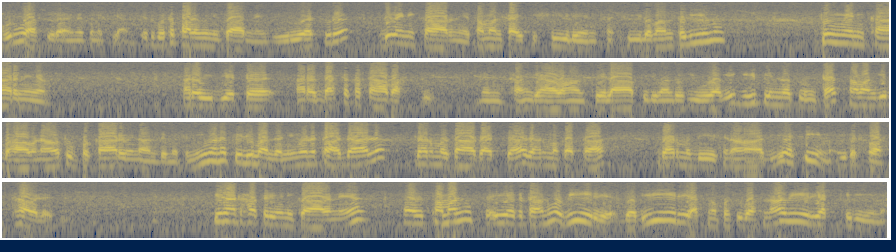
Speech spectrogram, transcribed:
ගුරු අසුරයි මෙතන කියන්නේ. එතකොට පළවෙනි කාරණේ ගුරු අසුර, දෙවෙනි කාරණේ Tamanටයි සීලයෙන් සීලවන්ත වීම, තුන්වෙනි කාරණය අර විදියට අර දස කතා වස්තු. දැන් සංඝයා වහන්සේලා පිළිබඳව කිව්වා වගේ ගිහි පින්නතුන්ටත් තමන්ගේ භාවනාවට උපකාර වෙන අන්දමට නිවන පිළිබඳ නිවනට අදාළ ධර්ම සාකච්ඡා, ධර්ම කතා, ධර්ම දේශනා ආදී ඇසීම. ඒක ස්වස්ථාව ලැබී. ඊළඟ හතරවෙනි කාරණය තමන් ඒකට අනුව වීරිය. දැඩි වීරියක් නොපසුබස්නා වීරියක් කිරීම.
